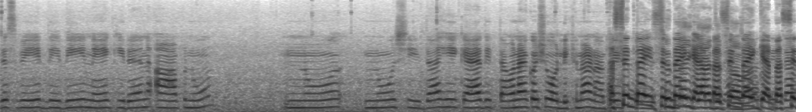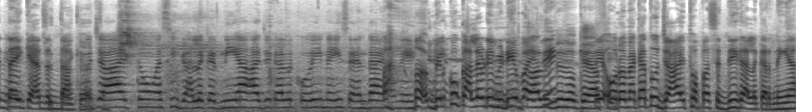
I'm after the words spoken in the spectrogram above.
ਜਸਵੀਰ ਦੀਦੀ ਨੇ ਕਿਰਨ ਆਪ ਨੂੰ ਨੂੰ ਨੂੰ ਸ਼ੀਦਾ ਹੀ ਕਹਿ ਦਿੱਤਾ। ਉਹਨਾਂ ਨੇ ਕੁਝ ਹੋਰ ਲਿਖਣਾ ਨਾ ਤੇ ਸਿੱਧਾ ਹੀ ਸਿੱਧਾ ਹੀ ਕਹਿਤਾ ਸਿੱਧਾ ਹੀ ਕਹਿਤਾ ਸਿੱਧਾ ਹੀ ਕਹਿ ਦਿੱਤਾ। ਤੂੰ ਜਾ ਇੱਥੋਂ ਅਸੀਂ ਗੱਲ ਕਰਨੀ ਆ। ਅੱਜ ਕੱਲ ਕੋਈ ਨਹੀਂ ਸਹਿੰਦਾ ਐਵੇਂ। ਬਿਲਕੁਲ ਕੱਲ ਉਹਦੀ ਵੀਡੀਓ ਪਾਈ ਸੀ ਤੇ। ਔਰ ਮੈਂ ਕਿਹਾ ਤੂੰ ਜਾ ਇੱਥੋਂ ਆਪਾਂ ਸਿੱਧੀ ਗੱਲ ਕਰਨੀ ਆ।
